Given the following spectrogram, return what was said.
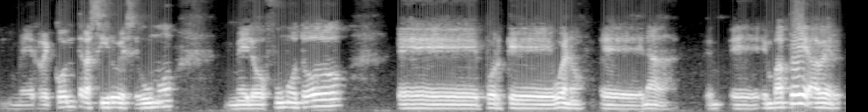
Me recontra sirve ese humo. Me lo fumo todo eh, porque, bueno, eh, nada, eh, Mbappé, a ver,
